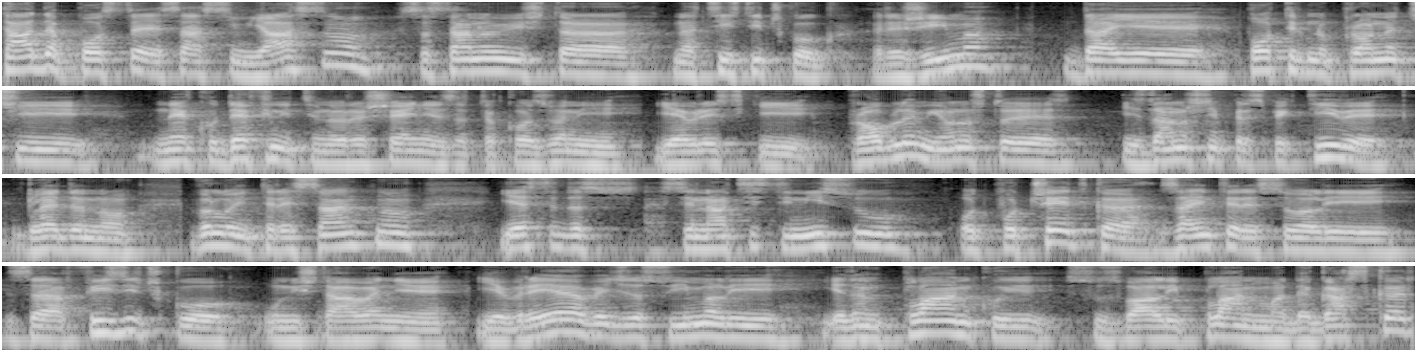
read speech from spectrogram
Tada postaje sasvim jasno sa stanovišta nacističkog režima da je potrebno pronaći neko definitivno rešenje za takozvani jevrijski problem i ono što je iz današnje perspektive gledano vrlo interesantno jeste da se nacisti nisu od početka zainteresovali za fizičko uništavanje jevreja, već da su imali jedan plan koji su zvali plan Madagaskar,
